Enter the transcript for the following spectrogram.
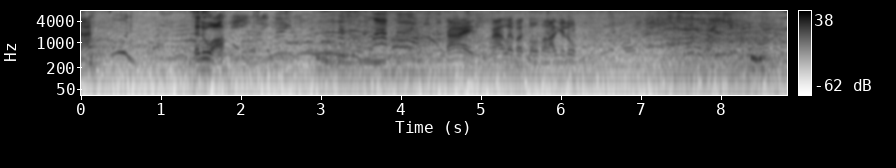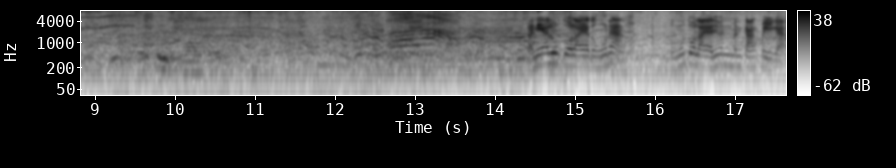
ฮะ นู่น จะดูเหรอ ไม่นู่นน่ะสูงมากเลยอะใช่ถูกมากเลยมาโตสลัดไงลูก สูงที่สุดเลยอะอันเนี้ยลูกตัวอะไรอะตรงนู้นอะตรงนู้นตัวอะไรอะที่มันมันกลางปีกอะ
